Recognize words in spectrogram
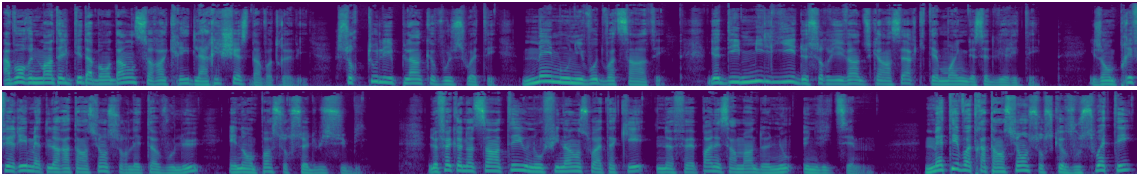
Avoir une mentalité d'abondance sera créer de la richesse dans votre vie, sur tous les plans que vous le souhaitez, même au niveau de votre santé. Il y a des milliers de survivants du cancer qui témoignent de cette vérité. Ils ont préféré mettre leur attention sur l'état voulu et non pas sur celui subi. Le fait que notre santé ou nos finances soient attaquées ne fait pas nécessairement de nous une victime. Mettez votre attention sur ce que vous souhaitez,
